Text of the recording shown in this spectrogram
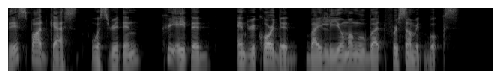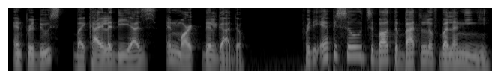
This podcast was written, created, and recorded by Leo Mangubat for Summit Books and produced by Kyla Diaz and Mark Delgado. For the episodes about the Battle of Balangingi,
